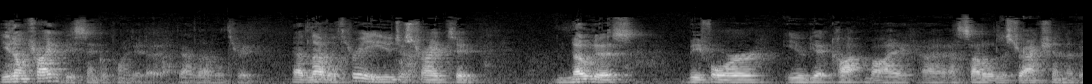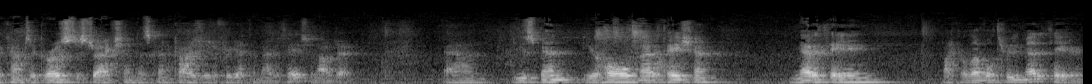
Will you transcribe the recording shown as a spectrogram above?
you don't try to be single pointed at, at level 3. At level 3, you just try to notice before you get caught by a, a subtle distraction that becomes a gross distraction that's going to cause you to forget the meditation object. And you spend your whole meditation meditating like a level three meditator.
